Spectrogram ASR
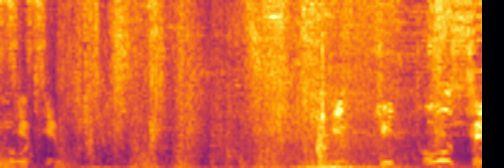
合せよ一気当選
